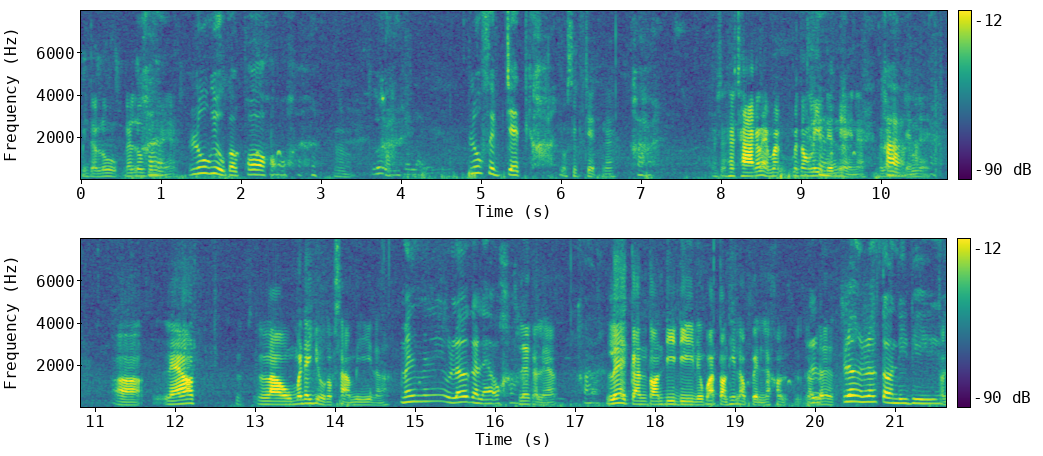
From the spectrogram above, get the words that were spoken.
มีแต่ลูกแล้วลูกที่ค่ะไหนอะลูกอยู่กับพ่อเขาค่ะ อืมลูกอายุเท่าไหร่ ลูกสิบเจ็ดค่ะ ลูกสิบเจ็ดนะ ค่ะ ช้าๆก็ได้ไม่ไม่ต้องรีบเน้นเหนื่อยนะไม่ต้องค่ะเน้นเหนื่อยเอ่อแล้วเราไม่ได้อยู่กับสามีเหรอไม่ไม่ได้อยู่เลิกกันแล้วค่ะ เลิกกันแล้ว ค่ะ เลิกกันตอนดีๆ หรือว่าตอนที่เราเป็นแล้วเขาเราเลิก เลิกเลิกตอนดีๆตอน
